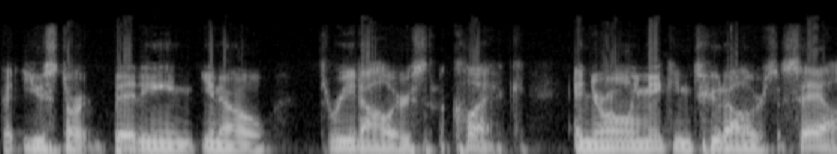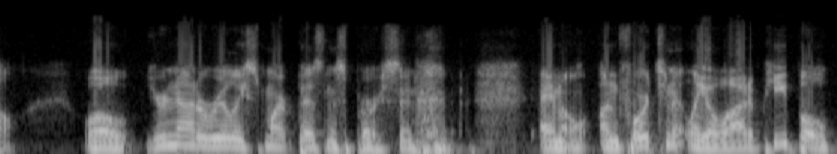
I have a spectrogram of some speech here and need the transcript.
that you start bidding, you know, $3 a click and you're only making $2 a sale, well, you're not a really smart business person. and unfortunately, a lot of people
